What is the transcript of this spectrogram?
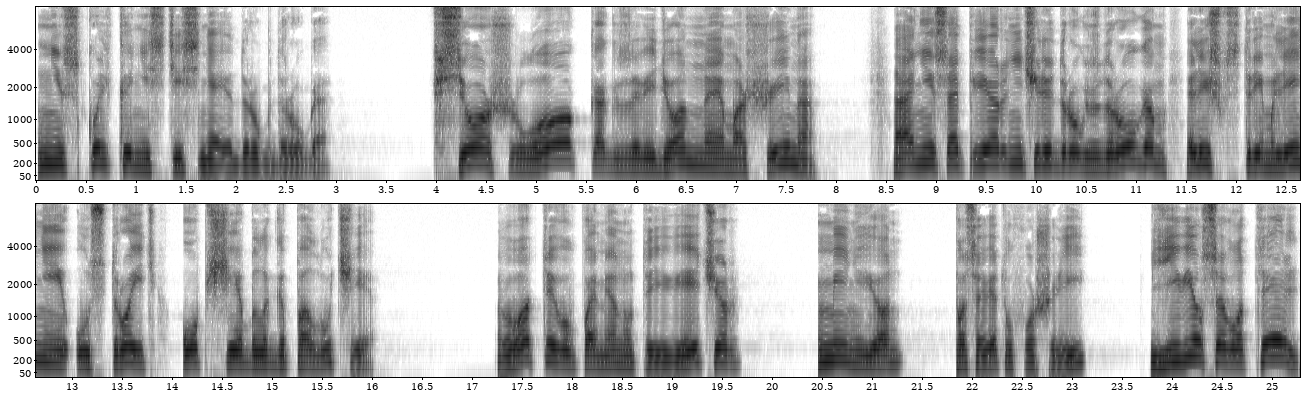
нисколько не стесняя друг друга. Все шло, как заведенная машина. Они соперничали друг с другом лишь в стремлении устроить общее благополучие. Вот и в упомянутый вечер Миньон, по совету Фошри, явился в отель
